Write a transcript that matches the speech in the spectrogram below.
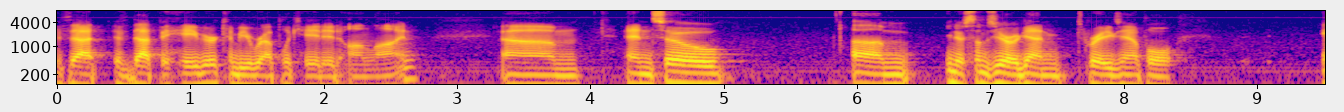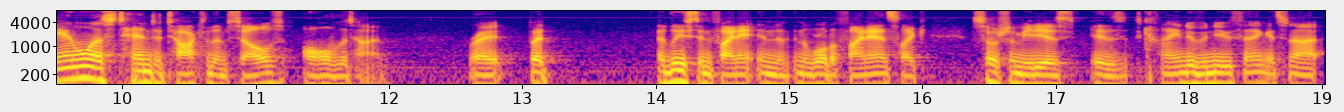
if that, if that behavior can be replicated online. Um, and so, um, you know, SumZero, again, great example. Analysts tend to talk to themselves all the time, right? But at least in, finan- in, the, in the world of finance, like social media is, is kind of a new thing. It's not,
